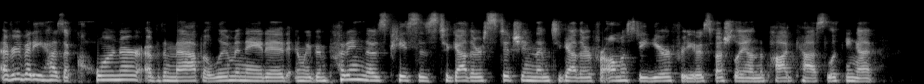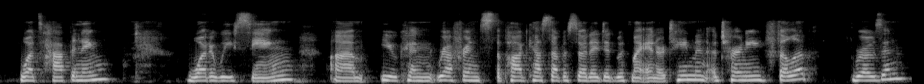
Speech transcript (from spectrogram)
Everybody has a corner of the map illuminated, and we've been putting those pieces together, stitching them together for almost a year for you, especially on the podcast, looking at what's happening. What are we seeing? Um, you can reference the podcast episode I did with my entertainment attorney, Philip, Rosen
